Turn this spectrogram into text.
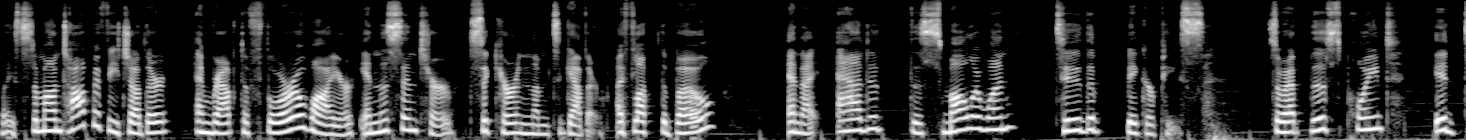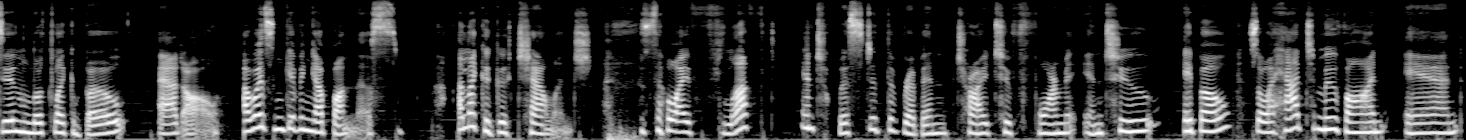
placed them on top of each other, and wrapped a floral wire in the center, securing them together. I fluffed the bow and I added the smaller one to the bigger piece. So at this point, it didn't look like a bow at all. I wasn't giving up on this. I like a good challenge. so I fluffed and twisted the ribbon, tried to form it into a bow. So I had to move on and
